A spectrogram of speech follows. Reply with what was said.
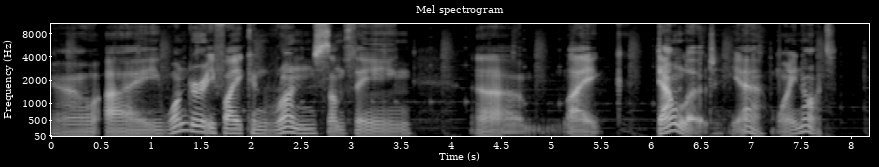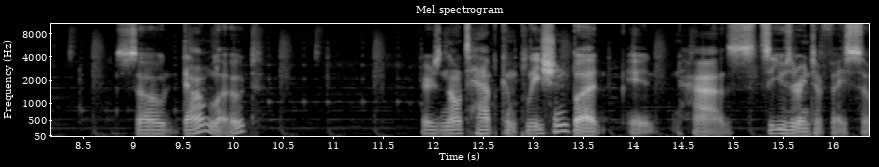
Now, I wonder if I can run something um, like download. Yeah, why not? So download. There's no tab completion, but it has it's a user interface. So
